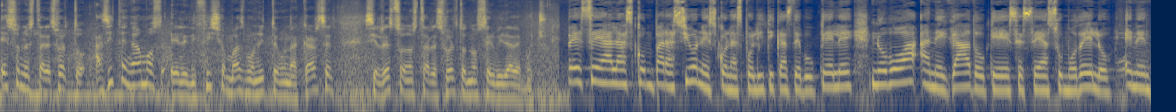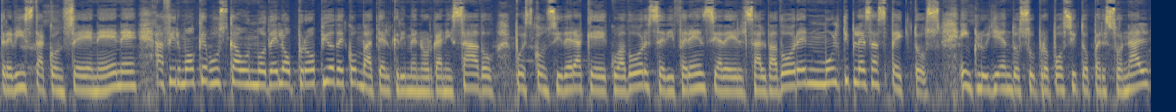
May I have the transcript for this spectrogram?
eso no está resuelto. Así tengamos el edificio más bonito en una cárcel, si el resto no está resuelto, no servirá de mucho. Pese a las comparaciones con las políticas de Bukele, Novoa ha negado que ese sea su modelo. En entrevista con CNN, afirmó que busca un modelo propio de combate al crimen organizado, pues considera que Ecuador se diferencia de El Salvador en múltiples aspectos, incluyendo su propósito personal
